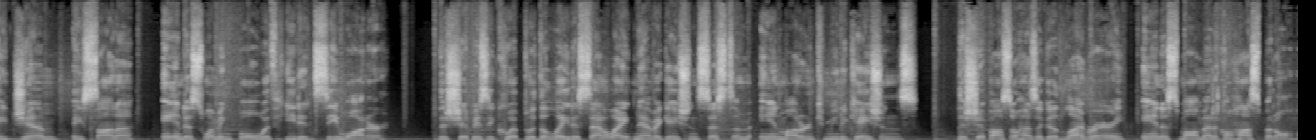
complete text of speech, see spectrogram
a gym, a sauna, and a swimming pool with heated seawater. The ship is equipped with the latest satellite navigation system and modern communications. The ship also has a good library and a small medical hospital.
